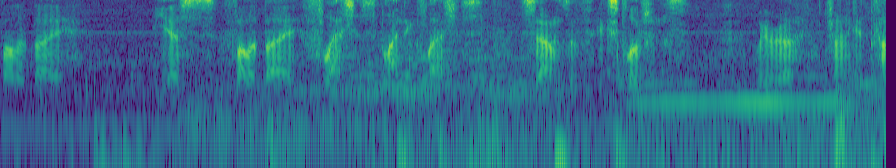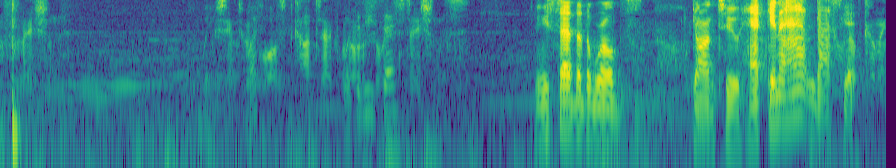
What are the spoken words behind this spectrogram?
Followed by. Yes, followed by flashes, blinding flashes. Sounds of explosions. We're, uh, trying to get confirmation. We seem to have lost contact with What our did he affiliate say? stations. You said that the world's gone to heck in a hat and basket. coming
